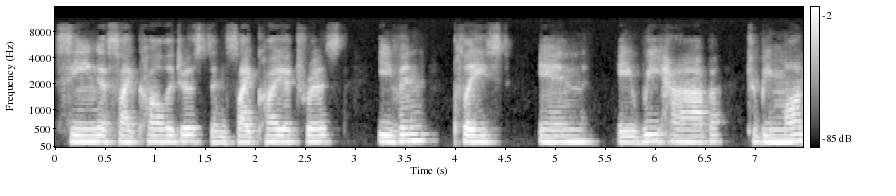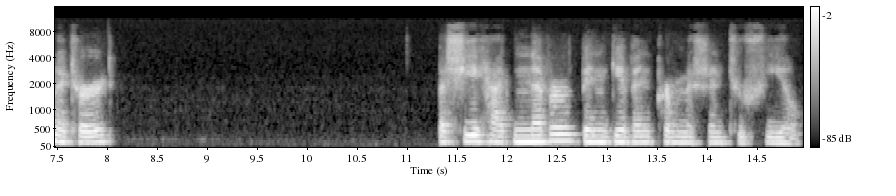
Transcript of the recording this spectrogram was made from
seeing a psychologist and psychiatrist, even placed in a rehab to be monitored. But she had never been given permission to feel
